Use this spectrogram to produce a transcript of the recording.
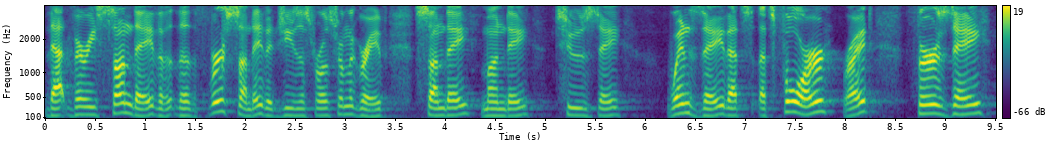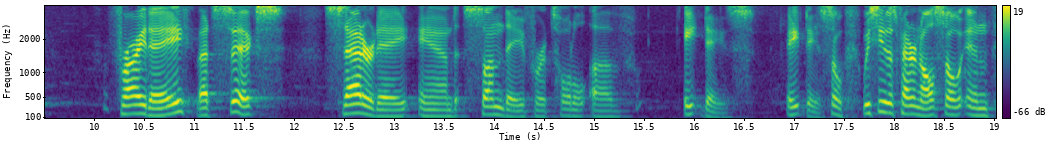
that very Sunday, the, the first Sunday that Jesus rose from the grave, Sunday, Monday, Tuesday, Wednesday, that's, that's four, right? Thursday, Friday, that's six. Saturday, and Sunday for a total of eight days. Eight days. So we see this pattern also in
